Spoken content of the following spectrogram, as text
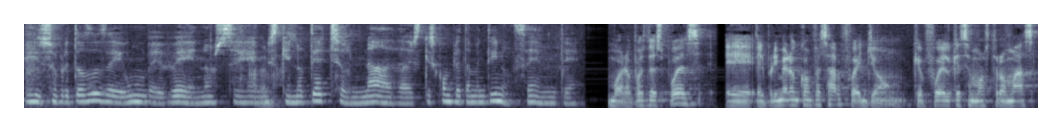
y sobre todo de un bebé, no sé, Además. es que no te ha hecho nada, es que es completamente inocente. Bueno, pues después eh, el primero en confesar fue John, que fue el que se mostró más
